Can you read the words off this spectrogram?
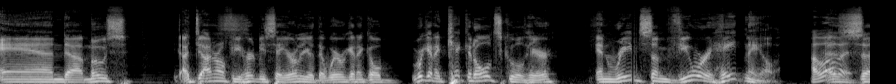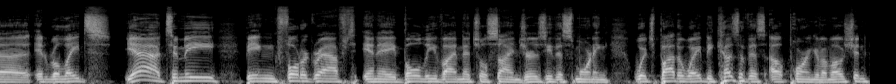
And uh, Moose, I don't know if you heard me say earlier that we were going to go, we're going to kick it old school here and read some viewer hate mail. I love as, it. Uh, it relates, yeah, to me being photographed in a Bo Levi Mitchell signed jersey this morning, which, by the way, because of this outpouring of emotion,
